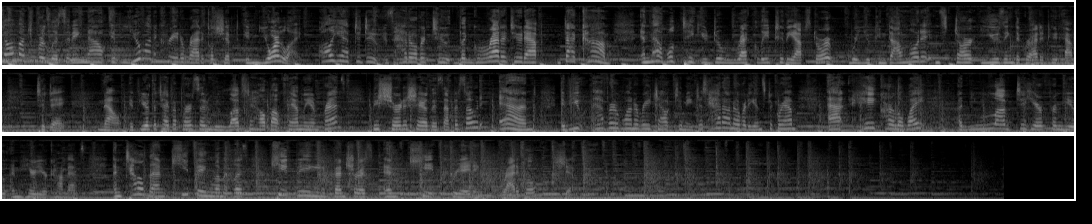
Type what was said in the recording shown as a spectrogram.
so much for listening. Now, if you want to create a radical shift in your life, all you have to do is head over to thegratitudeapp.com and that will take you directly to the App Store where you can download it and start using the Gratitude app today. Now, if you're the type of person who loves to help out family and friends, be sure to share this episode. And if you ever want to reach out to me, just head on over to Instagram at Hey Carla White. I'd love to hear from you and hear your comments. Until then, keep being limitless, keep being adventurous, and keep creating radical shifts.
